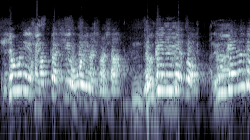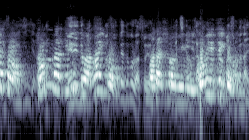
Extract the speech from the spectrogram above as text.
非常に恥ずかしい思いがしました。抜け抜けと抜け抜けとそんな事実はないと私の耳にこびりついています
